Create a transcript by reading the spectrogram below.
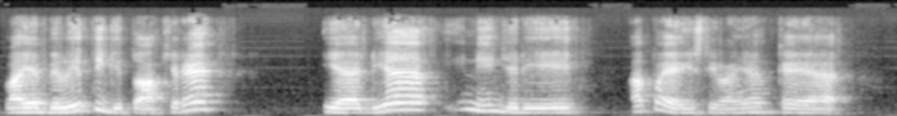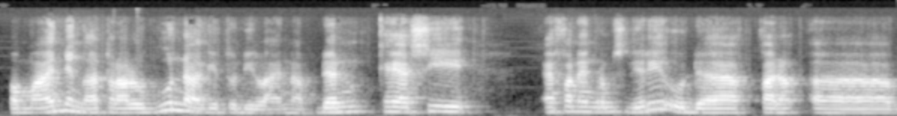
liability gitu. Akhirnya ya dia ini jadi apa ya istilahnya kayak pemain yang nggak terlalu guna gitu di line up. Dan kayak si Evan Engram sendiri udah kadang em,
